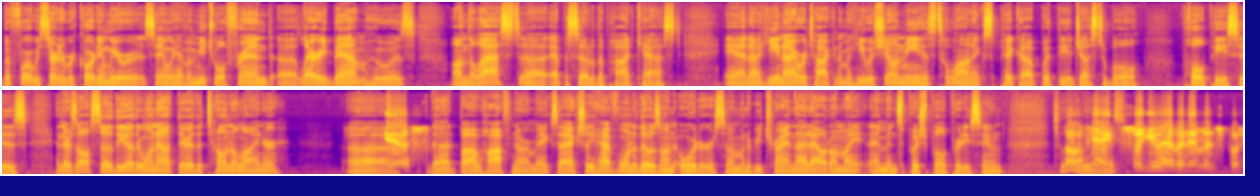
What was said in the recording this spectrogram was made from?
before we started recording, we were saying we have a mutual friend, uh, Larry Bem, who was on the last uh, episode of the podcast, and uh, he and I were talking about. He was showing me his Telonics pickup with the adjustable pole pieces, and there's also the other one out there, the Tonealigner. Uh, Yes. That Bob Hoffnar makes. I actually have one of those on order, so I'm going to be trying that out on my Emmons push pull pretty soon. So that'll be Okay, nice. so you have an Emmons push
